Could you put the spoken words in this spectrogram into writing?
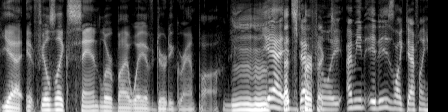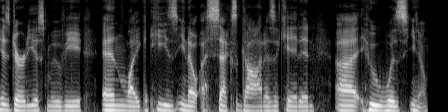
Yeah, it feels like Sandler by way of Dirty Grandpa. Mm-hmm. Yeah, that's it's perfect. definitely. I mean, it is like definitely his dirtiest movie, and like he's you know a sex god as a kid, and uh, who was you know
